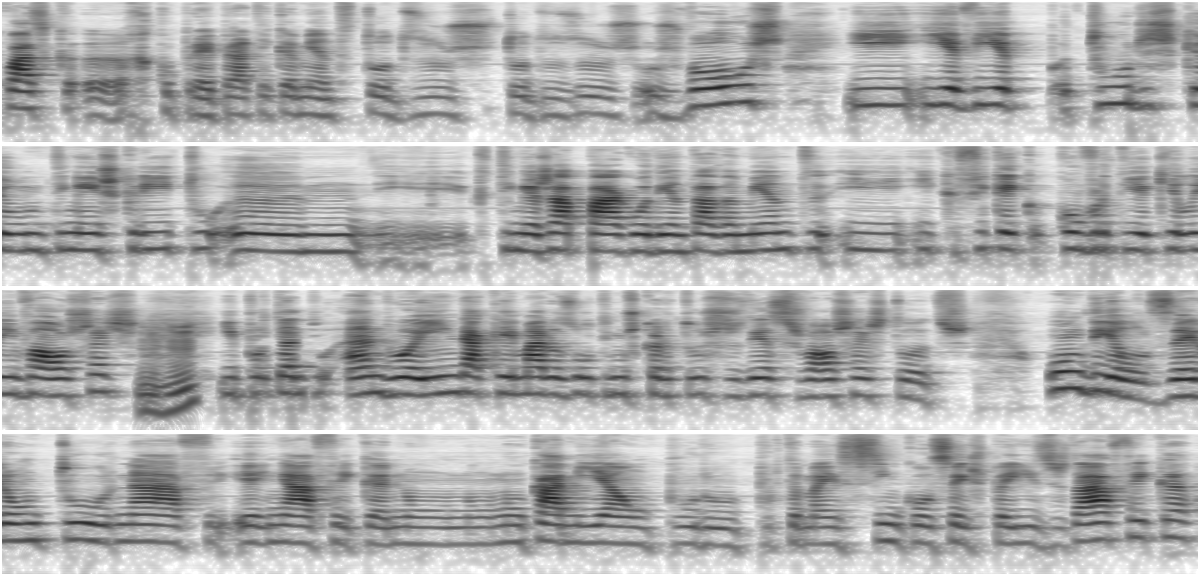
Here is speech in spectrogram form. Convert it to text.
Quase que recuperei praticamente todos os, todos os, os voos e, e, havia tours que eu me tinha inscrito, que tinha já pago adiantadamente e, e, que fiquei, converti aquilo em vouchers uhum. e portanto ando ainda a queimar os, últimos cartuchos desses vouchers todos. Um deles era um tour na em África, num, num, num, caminhão por, por também cinco ou seis países da África,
